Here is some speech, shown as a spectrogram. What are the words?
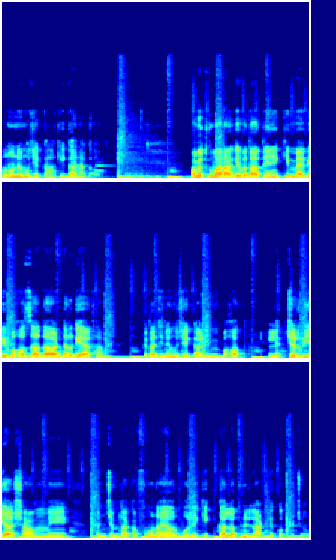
उन्होंने मुझे कहा कि गाना गाओ। अमित कुमार आगे बताते हैं कि मैं भी बहुत ज़्यादा डर गया था। पिताजी ने मुझे गाड़ी में बहुत लेक्चर दिया, शाम में पंचमदा का फ़ोन आया और बोले कि कल अपने लाडले को भेजो।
